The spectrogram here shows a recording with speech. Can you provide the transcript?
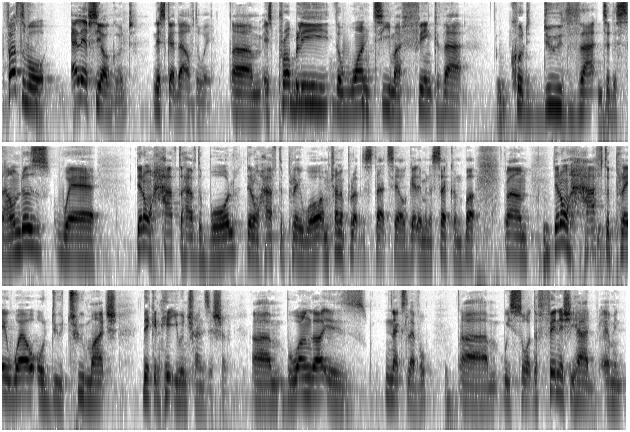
first of all, LAFC are good. Let's get that out of the way. Um, it's probably the one team I think that could do that to the Sounders, where they don't have to have the ball, they don't have to play well. I'm trying to pull up the stats here. I'll get them in a second, but um, they don't have to play well or do too much. They can hit you in transition. Um, Bouanga is next level. Um, we saw the finish he had. I mean,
